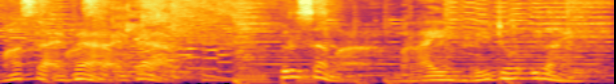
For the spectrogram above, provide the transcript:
Masa FM bersama meraih ridho ilahi.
